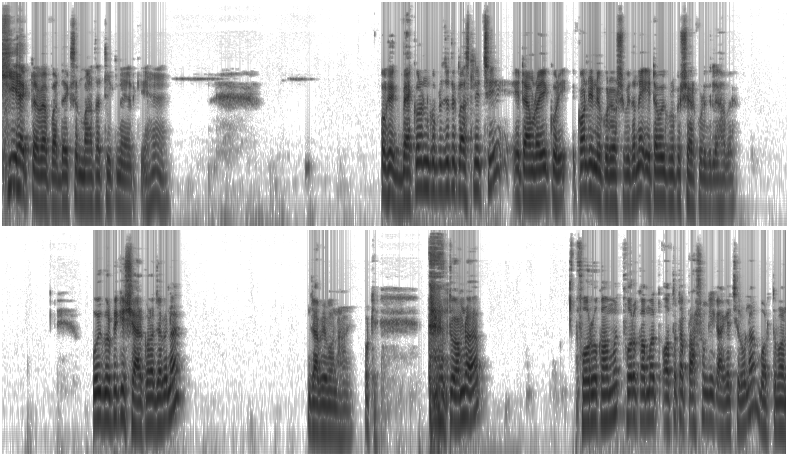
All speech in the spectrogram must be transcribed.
কি একটা ব্যাপার, দেখছেন মাথা ঠিক নাই আর কি হ্যাঁ। ওকে, ব্যাকরণ গ্রুপে যদি ক্লাস নিচ্ছি, এটা আমরা এই করি কন্টিনিউ করি, অসুবিধা নেই, এটা ওই গ্রুপে শেয়ার করে দিলে হবে। ওই গ্রুপে কি শেয়ার করা যাবে না? যাবে মনে হয় ওকে তো আমরা ফরুক আহমদ ফরুক আহমদ অতটা প্রাসঙ্গিক আগে ছিল না, বর্তমান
